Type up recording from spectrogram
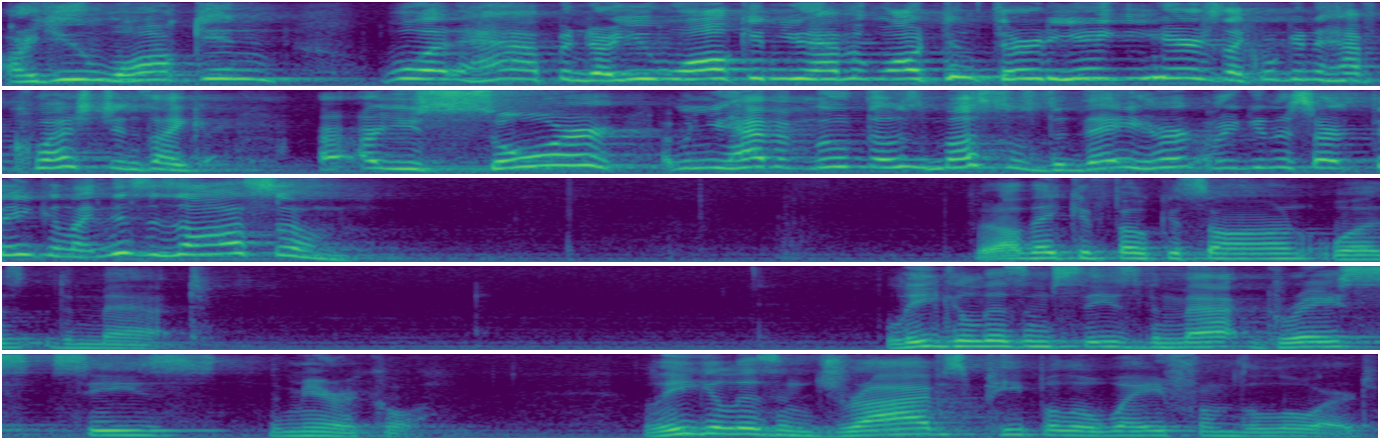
Are you walking? What happened? Are you walking? You haven't walked in 38 years. Like, we're going to have questions like, Are you sore? I mean, you haven't moved those muscles. Did they hurt? Are you going to start thinking, like, this is awesome? But all they could focus on was the mat. Legalism sees the mat, grace sees the miracle. Legalism drives people away from the Lord.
